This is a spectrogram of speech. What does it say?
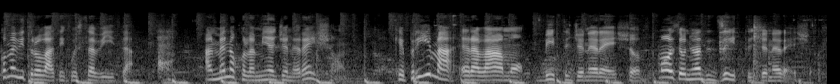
Come vi trovate in questa vita? Eh, almeno con la mia generation che prima eravamo Beat Generation, ora siamo diventati Zit Generation.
